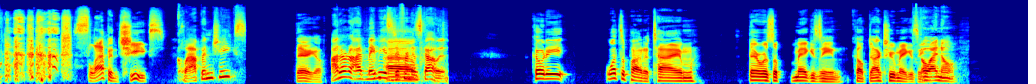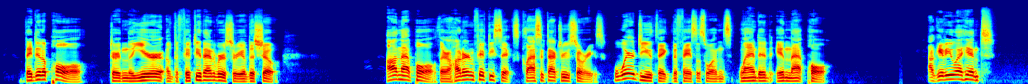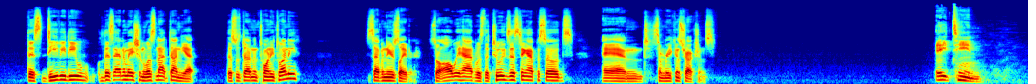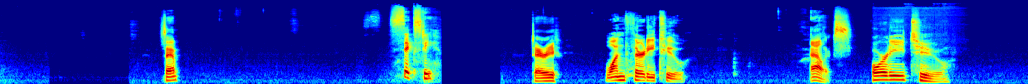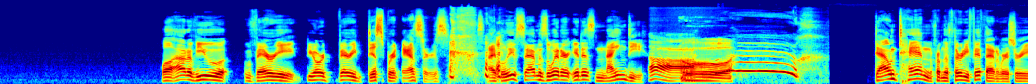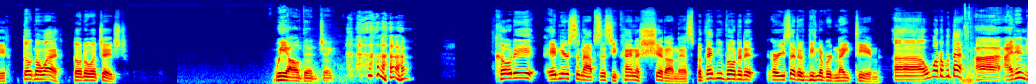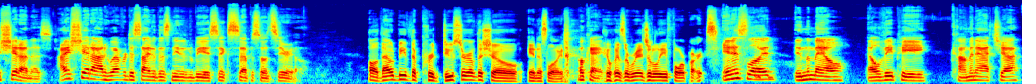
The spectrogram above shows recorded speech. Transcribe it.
Slapping cheeks. Clapping cheeks? There you go. I don't know. I- Maybe it's different Uh, in Scotland. Cody, once upon a time, there was a magazine called Doctor Who Magazine. Oh, I know. they did a poll during the year of the 50th anniversary of this show. On that poll, there are 156 classic Doctor Who stories. Where do you think the Faceless Ones landed in that poll? I'll give you a hint. This DVD, this animation was not done yet. This was done in 2020, seven years later. So all we had was the two existing episodes and some reconstructions. 18. Sam? Sixty. Terry? 132. Alex? 42. Well, out of you very your very disparate answers, I believe Sam is the winner. It is 90. Ah. Ooh. Down 10 from the 35th anniversary. Don't know why. Don't know what changed. We all did, Jake. Cody, in your synopsis, you kind of shit on this, but then you voted it, or you said it would be number 19. Uh, what up with that? Uh, I didn't shit on this. I shit on whoever decided this needed to be a six episode serial. Oh, that would be the producer of the show, Innes Lloyd. Okay. It was originally four parts. Innes Lloyd, in the mail, LVP, coming at ya.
